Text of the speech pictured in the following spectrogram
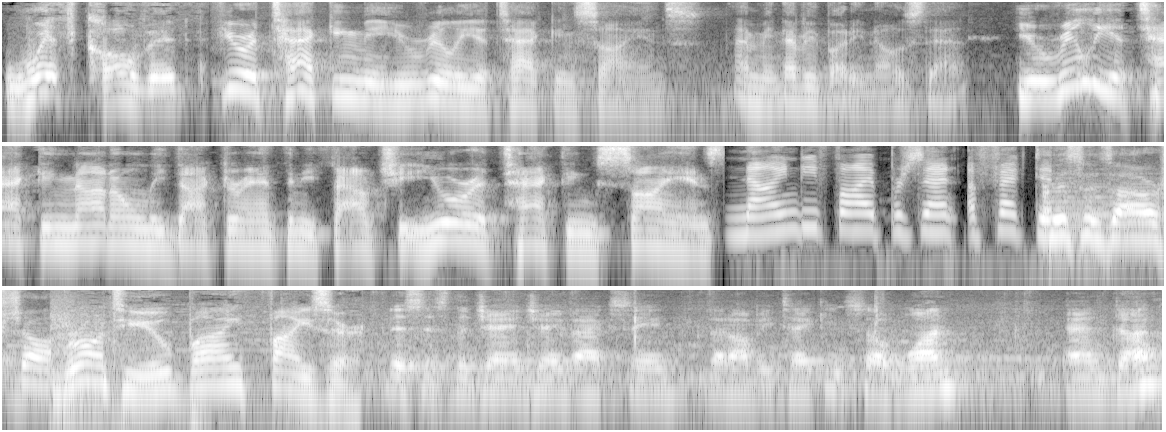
with COVID. If you're attacking me, you're really attacking science. I mean, everybody knows that. You're really attacking not only Dr. Anthony Fauci, you're attacking science. 95% effective. This is our show. Brought to you by Pfizer. This is the J&J vaccine that I'll be taking. So one and done.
